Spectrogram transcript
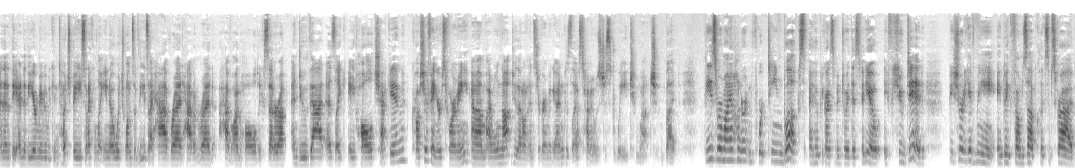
and then at the end of the year, maybe we can touch base and I can let you know which ones of these I have read, haven't read, have unhauled, etc. And do that as like a haul check-in. Cross your fingers for me. Um, I will not do that on Instagram again because last time it was just way too much. But these were my 114 books. I hope you guys have enjoyed this video. If you did, be sure to give me a big thumbs up, click subscribe,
